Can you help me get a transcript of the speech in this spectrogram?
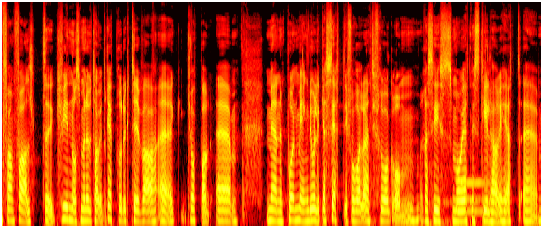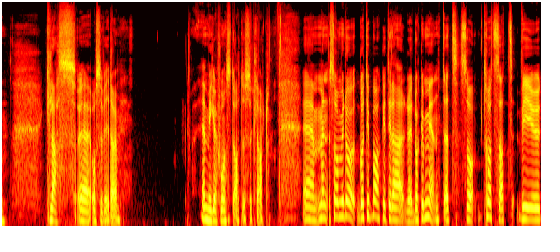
framförallt eh, kvinnor som överhuvudtaget reproduktiva eh, kroppar Eh, men på en mängd olika sätt i förhållande till frågor om rasism och etnisk tillhörighet, eh, klass eh, och så vidare. Eh, migrationsstatus såklart. Eh, men så om vi då går tillbaka till det här dokumentet, så trots att vi ju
